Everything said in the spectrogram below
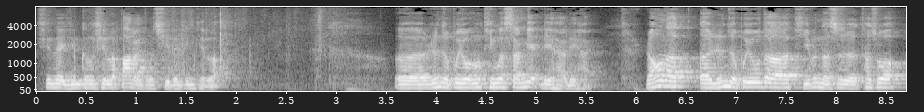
现在已经更新了八百多期的音频了。呃，忍者不忧能听了三遍，厉害厉害。然后呢，呃，忍者不忧的提问呢是，他说。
